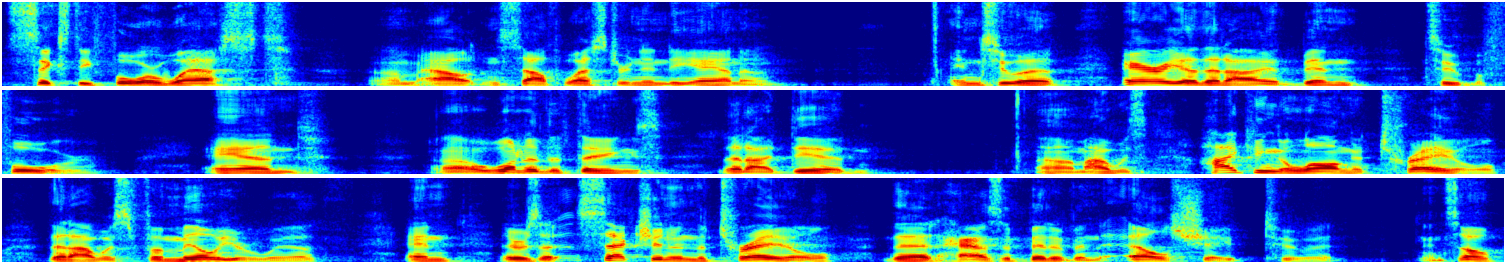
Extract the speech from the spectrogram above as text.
64 West, out in southwestern Indiana into an area that I had been to before. And uh, one of the things that I did, um, I was hiking along a trail that I was familiar with. And there's a section in the trail that has a bit of an L shape to it. And so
